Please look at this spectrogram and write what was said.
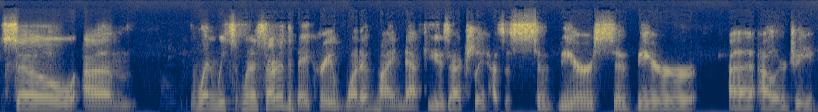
So um, when we when I started the bakery, one of my nephews actually has a severe severe uh, allergy.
